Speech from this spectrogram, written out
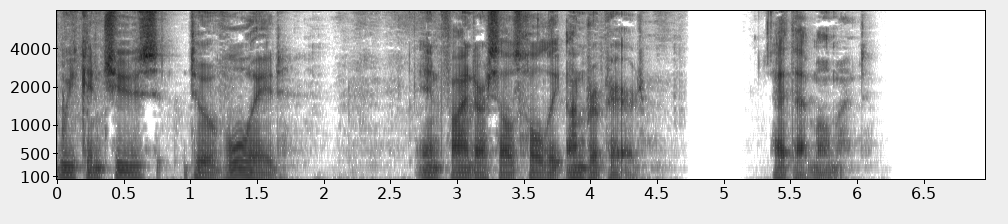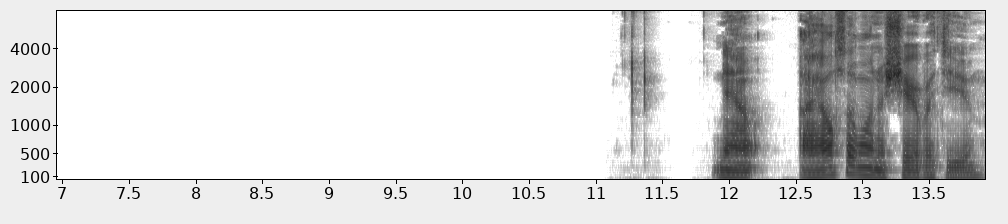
we can choose to avoid and find ourselves wholly unprepared at that moment. Now, I also want to share with you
